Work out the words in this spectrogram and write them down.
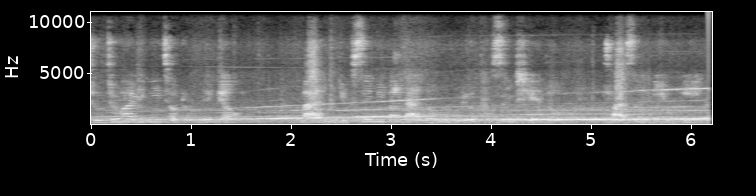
조조 할인이 적용되며 만 6세 미만 아동 무료 탑승 시에도 좌석 이용이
